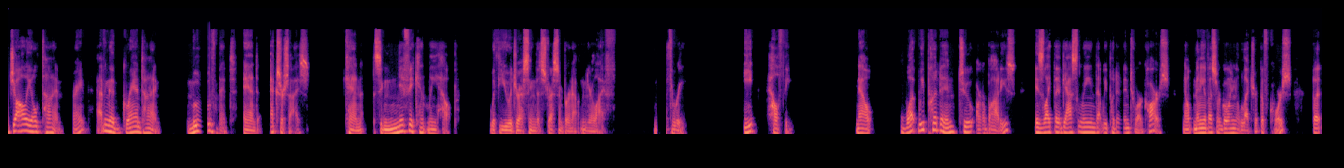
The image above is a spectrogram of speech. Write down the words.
jolly old time, right? Having a grand time. Movement and exercise can significantly help with you addressing the stress and burnout in your life. Three, eat healthy. Now, what we put into our bodies is like the gasoline that we put into our cars. Now, many of us are going electric, of course, but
